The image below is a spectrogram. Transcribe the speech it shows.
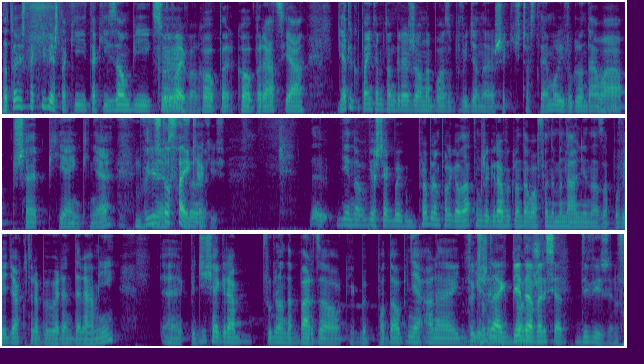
No to jest taki, wiesz, taki, taki zombie kooper, kooperacja. Ja tylko pamiętam tą grę, że ona była zapowiedziana już jakiś czas temu i wyglądała mhm. przepięknie. Mówili, że to fake jakiś. E, nie, no wiesz, jakby problem polegał na tym, że gra wyglądała fenomenalnie na zapowiedziach, które były renderami. E, dzisiaj gra wygląda bardzo jakby podobnie, ale. Wygląda jak bieda już... wersja Division.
